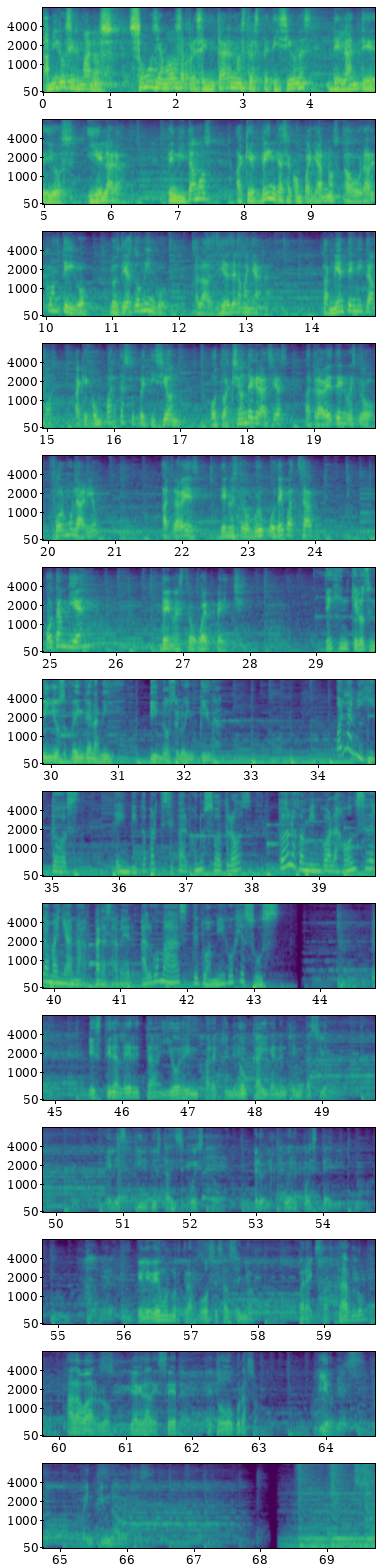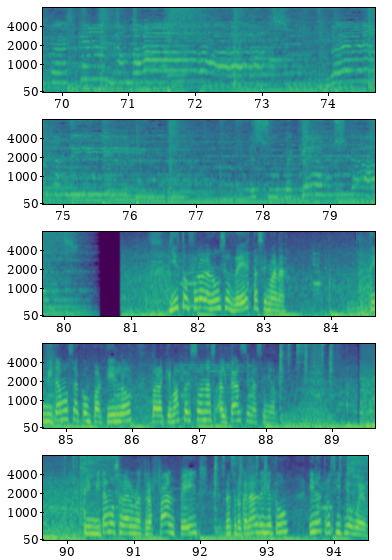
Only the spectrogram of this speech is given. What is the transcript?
Amigos y hermanos, somos llamados a presentar nuestras peticiones delante de Dios y Él hará. Te invitamos a que vengas a acompañarnos a orar contigo los días domingos a las 10 de la mañana. También te invitamos a que compartas tu petición o tu acción de gracias a través de nuestro formulario, a través de nuestro grupo de WhatsApp o también de nuestro webpage. Dejen que los niños vengan a mí y no se lo impidan. Hola amiguitos, te invito a participar con nosotros todos los domingos a las 11 de la mañana para saber algo más de tu amigo Jesús. Estén alerta y oren para que no caigan en tentación. El espíritu está dispuesto, pero el cuerpo es débil. Elevemos nuestras voces al Señor para exaltarlo, alabarlo y agradecer de todo corazón. Viernes, 21 horas. Y estos fueron los anuncios de esta semana. Te invitamos a compartirlo para que más personas alcancen al Señor. Te invitamos a ver nuestra fanpage, nuestro canal de YouTube y nuestro sitio web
